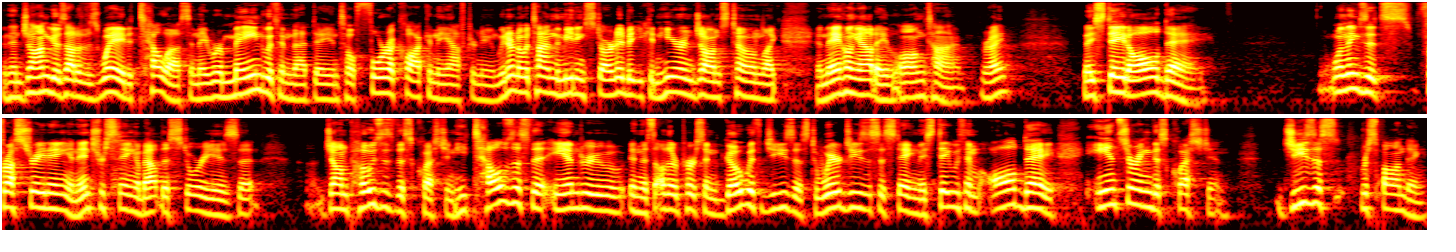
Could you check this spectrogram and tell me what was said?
And then John goes out of his way to tell us, and they remained with him that day until four o'clock in the afternoon. We don't know what time the meeting started, but you can hear in John's tone, like, and they hung out a long time, right? They stayed all day. One of the things that's frustrating and interesting about this story is that John poses this question. He tells us that Andrew and this other person go with Jesus to where Jesus is staying. They stay with him all day answering this question. Jesus responding.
